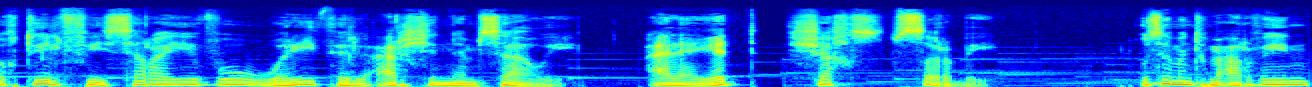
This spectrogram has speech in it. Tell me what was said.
أغتيل في سراييفو وريث العرش النمساوي على يد شخص صربي. وزي ما أنتم عارفين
